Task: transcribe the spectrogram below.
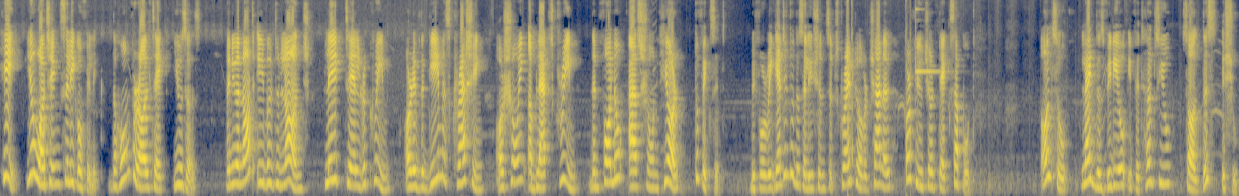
Hey, you're watching Silicophilic, the home for all tech users. When you are not able to launch Plague Tale Requiem or if the game is crashing or showing a black screen, then follow as shown here to fix it. Before we get into the solution, subscribe to our channel for future tech support. Also, like this video if it helps you solve this issue.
